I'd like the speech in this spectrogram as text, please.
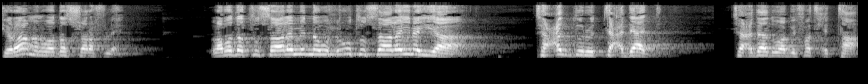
Kiraamun waa dad sharaf leh. Labada tusaale midna wuxuu u tusaalaynayaa tacaduru tacdaad tacdaad waa bifatxi taa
